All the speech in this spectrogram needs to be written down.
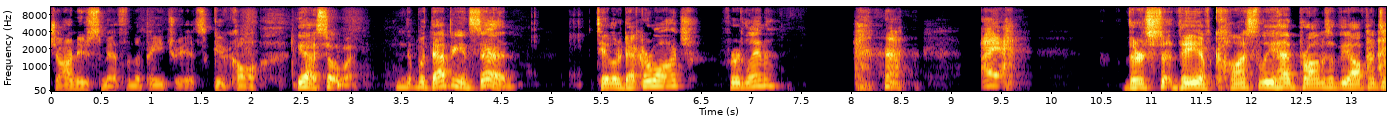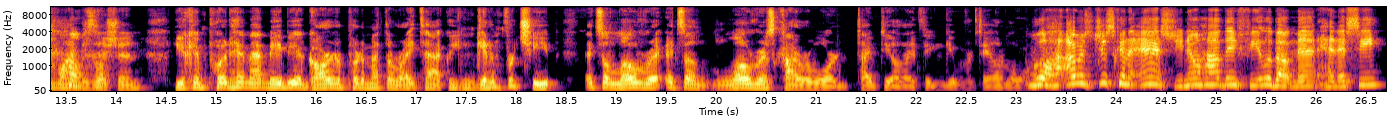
Jonnu Smith from the Patriots. Good call. Yeah. So, with that being said, Taylor Decker watch for Atlanta. I ah. There's they have constantly had problems at the offensive line Oh. position. You can put him at maybe a guard or put him at the right tackle. You can get him for cheap. It's a low ri- it's a low risk high reward type deal that I think you can get for Taylor Lewan. well, I was just gonna ask. You know how they feel about Matt Hennessy?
